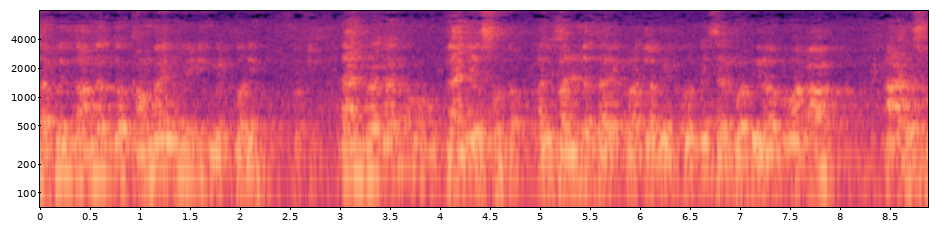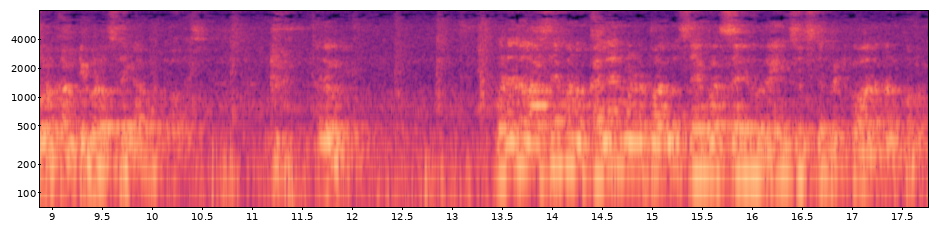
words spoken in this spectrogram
సభ్యులతో అందరితో కంబైన్డ్ మీటింగ్ పెట్టుకొని దాని ప్రకారం ప్లాన్ చేసుకుంటాం. అది పన్నెండో తారీఖు అట్లా పెట్టుకుంటే సరిపోతుందిలో మాకు ఆర్డర్స్ కూడా కమిటీ కూడా వస్తాయి కాబట్టి. అదే ఇప్పుడు లాస్ట్ టైం మనం కళ్యాణ మండపాలు సేఫర్ సైడ్ రేంజ్ సిస్టమ్ పెట్టుకోవాలని అనుకున్నాం.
